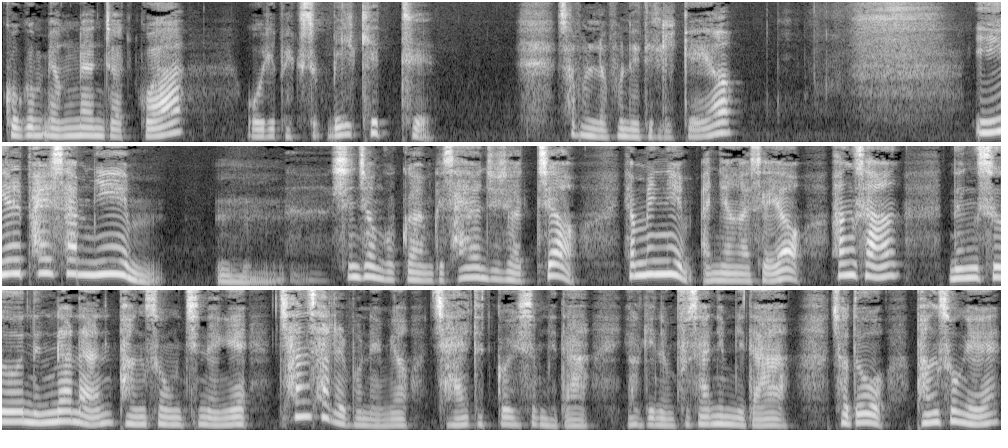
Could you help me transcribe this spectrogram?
고급 명란젓과 오리 백숙 밀키트 선물로 보내드릴게요. 2183님, 음, 신청곡과 함께 사연 주셨죠? 현미님, 안녕하세요. 항상 능수능란한 방송 진행에 찬사를 보내며 잘 듣고 있습니다. 여기는 부산입니다. 저도 방송에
